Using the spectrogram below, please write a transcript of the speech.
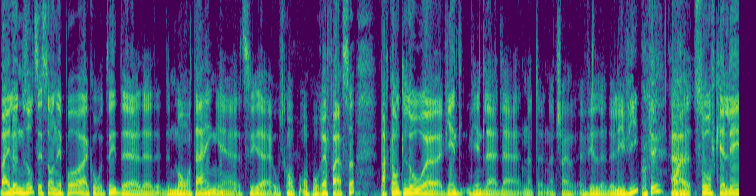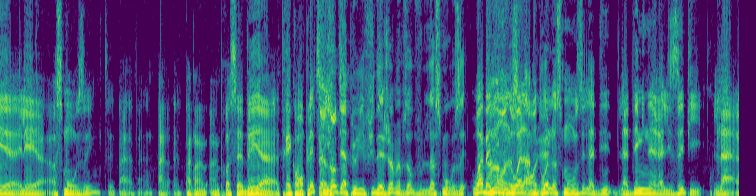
Ben là, nous autres, c'est ça, on n'est pas à côté d'une montagne, euh, euh, où on pourrait faire ça. Par contre, l'eau euh, vient, de, vient de, la, de la- notre, notre chère ville de Lévis. Ouais. Sauf qu'elle est, elle est osmosée par, par, par- par un, un procédé très complet. Puis- eux autres, ils la purifient déjà, mais vous autres, vous l'osmosez. Ouais, ben En nous, on doit, on après. doit l'osmoser, la, dé- la déminéraliser, puis la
